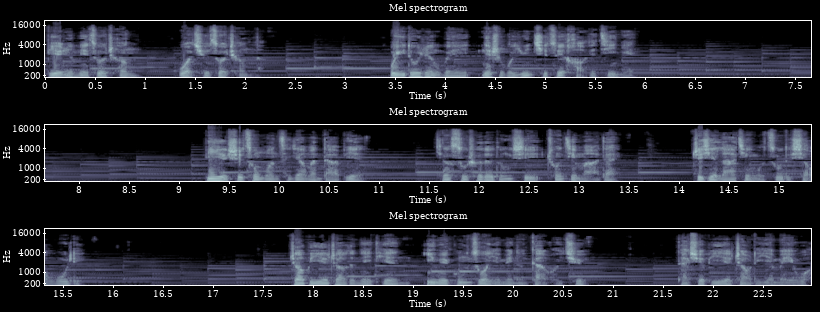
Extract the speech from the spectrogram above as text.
别人没做成，我却做成了。我一度认为那是我运气最好的几年。毕业时匆忙参加完答辩，将宿舍的东西装进麻袋，直接拉进我租的小屋里。照毕业照的那天，因为工作也没能赶回去，大学毕业照里也没我。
